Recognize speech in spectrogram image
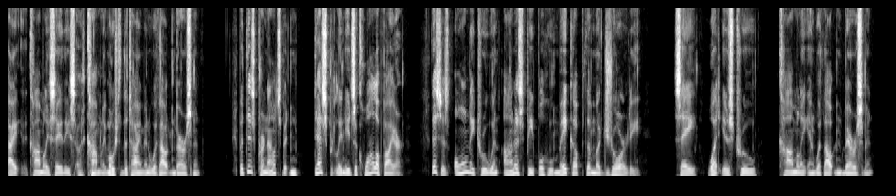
I calmly say these, uh, calmly, most of the time and without embarrassment. But this pronouncement desperately needs a qualifier. This is only true when honest people who make up the majority say what is true calmly and without embarrassment.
